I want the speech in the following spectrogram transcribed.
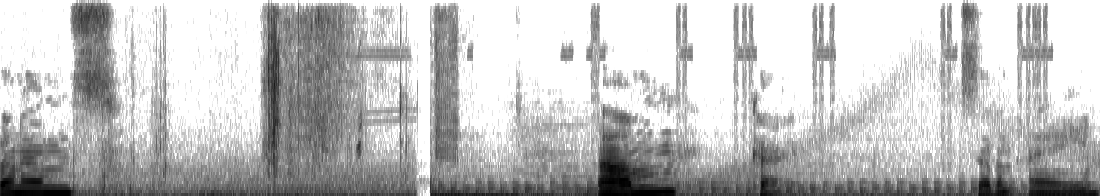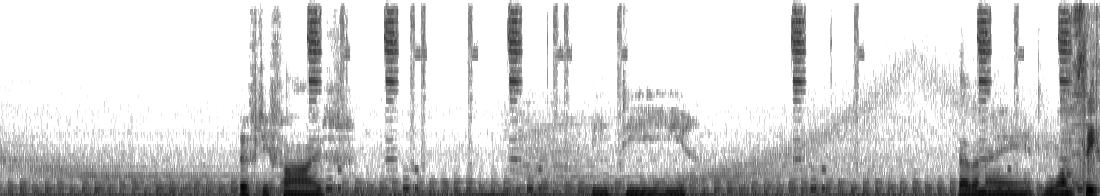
Components. Um, okay. 7A. 55 BD. 7A 1C.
